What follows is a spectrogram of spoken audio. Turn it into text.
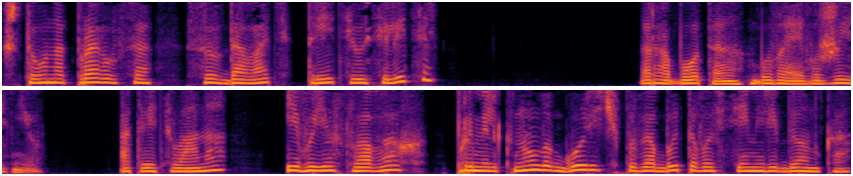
что он отправился создавать третий усилитель? Работа была его жизнью, ответила она, и в ее словах промелькнула горечь позабытого всеми ребенка.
